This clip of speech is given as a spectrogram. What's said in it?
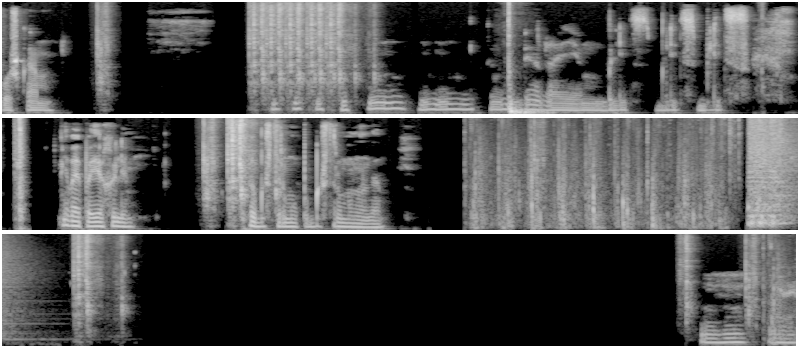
Пушкам. Убираем. Блиц, блиц, блиц. Давай, поехали. По-быстрому, по-быстрому надо. Угу. Давай.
